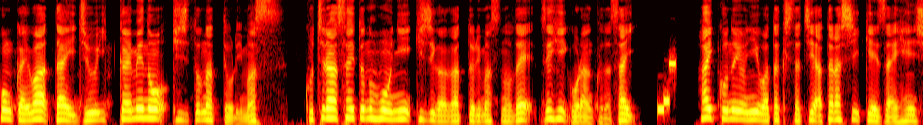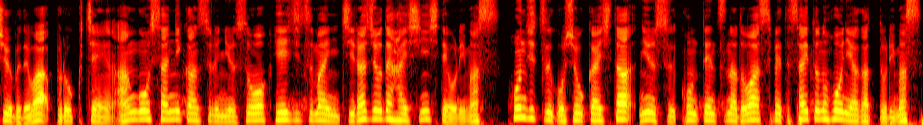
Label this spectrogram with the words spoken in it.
今回は第11回目の記事となっております。こちらサイトの方に記事が上がっておりますので、ぜひご覧ください。はい、このように私たち新しい経済編集部では、ブロックチェーン暗号資産に関するニュースを平日毎日ラジオで配信しております。本日ご紹介したニュース、コンテンツなどはすべてサイトの方に上がっております。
